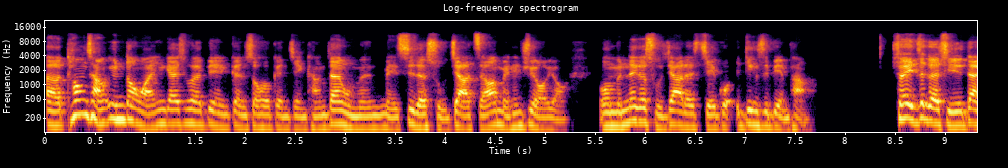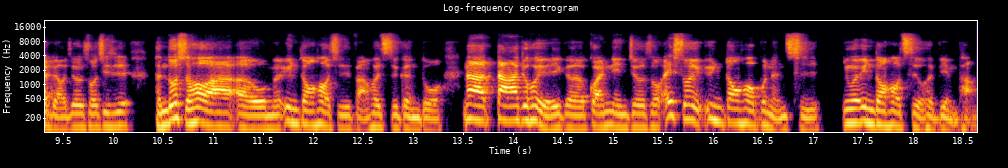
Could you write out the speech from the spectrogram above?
呃通常运动完应该是会变更瘦或更健康，但我们每次的暑假只要每天去游泳，我们那个暑假的结果一定是变胖。所以这个其实代表就是说，其实很多时候啊，呃，我们运动后其实反而会吃更多。那大家就会有一个观念，就是说，哎，所以运动后不能吃，因为运动后吃了会变胖。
